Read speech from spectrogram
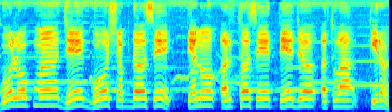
ગોલોકમાં જે ગો શબ્દ છે તેનો અર્થ છે તેજ અથવા કિરણ.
